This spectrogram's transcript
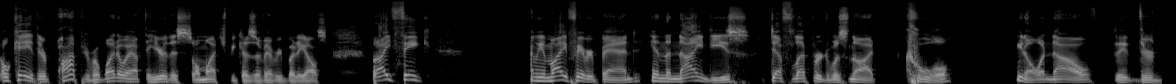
okay, they're popular, but why do I have to hear this so much because of everybody else? But I think, I mean, my favorite band in the '90s, Def Leppard, was not cool. You know, and now they, they're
